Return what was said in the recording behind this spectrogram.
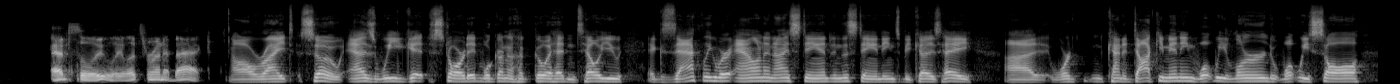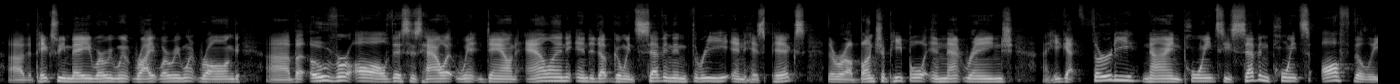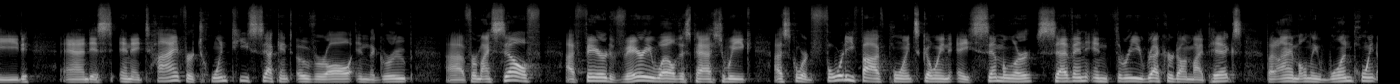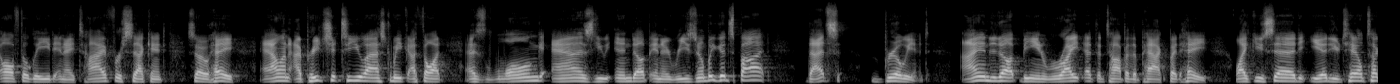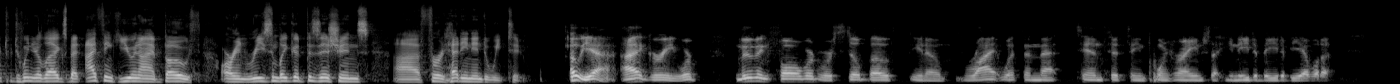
Absolutely. Let's run it back. All right. So, as we get started, we're going to go ahead and tell you exactly where Alan and I stand in the standings because, hey, uh, we're kind of documenting what we learned, what we saw, uh, the picks we made, where we went right, where we went wrong. Uh, but overall, this is how it went down. Alan ended up going seven and three in his picks. There were a bunch of people in that range. Uh, he got 39 points. He's seven points off the lead and is in a tie for 22nd overall in the group. Uh, for myself, I fared very well this past week. I scored 45 points, going a similar 7 and 3 record on my picks, but I am only one point off the lead and a tie for second. So, hey, Alan, I preached it to you last week. I thought as long as you end up in a reasonably good spot, that's brilliant. I ended up being right at the top of the pack. But hey, like you said, you had your tail tucked between your legs. But I think you and I both are in reasonably good positions uh, for heading into week two. Oh, yeah, I agree. We're moving forward. We're still both, you know, right within that 10, 15 point range that you need to be to be able to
